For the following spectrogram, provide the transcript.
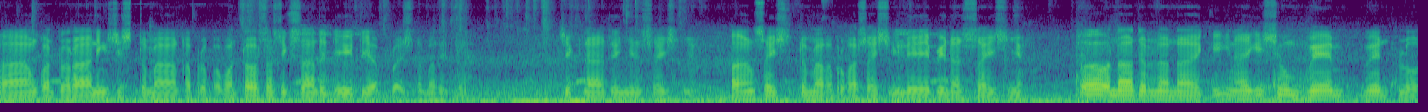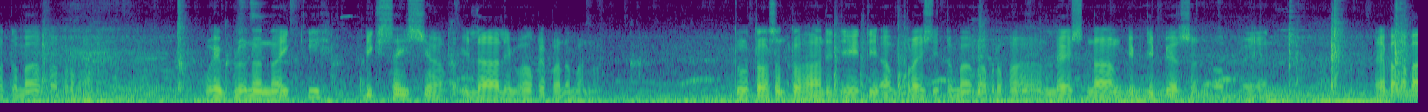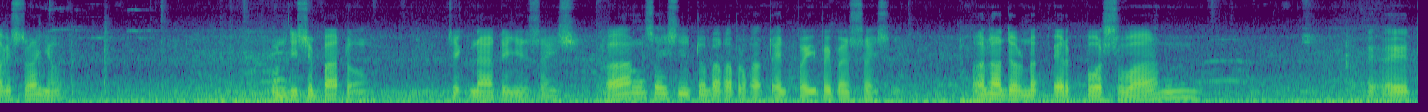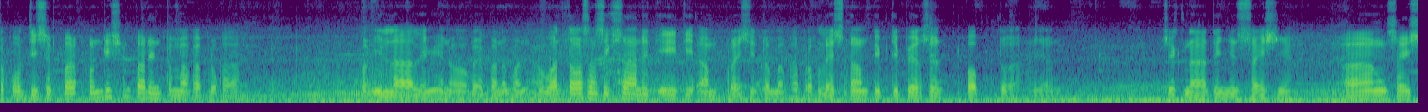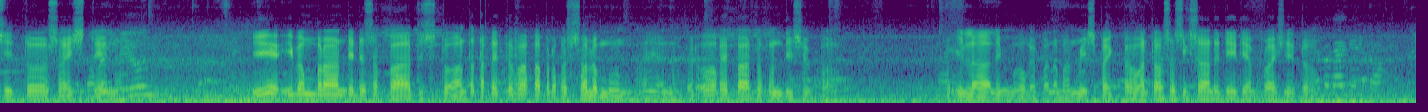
Ang kwanto, running system mga kapro, 1,680 ang price naman ito. Check natin yung size niya. Ang size ito mga kapro, size 11 ang size niya. Oh, another na Nike, Nike Wem, Wenplo ito mga kapro. Wenplo na Nike, big size siya, pag ilalim, okay pa naman. Oh. 2,280 ang price nito mga kaproka. Less ng 50% off. Ayan. Eh baka magustuhan nyo. Condition pa to. Check natin yung size. Ang size nito mga kaproka, 10.5 ang size niya. Another Air Force 1. Eh, ito condition pa, condition pa rin ito mga kaproka. Pag ilalim yun, okay pa naman. 1,680 ang price ito mga kaprok. Less than 50% off to. ah. Ayan. Check natin yung size niya. Ang size ito, size 10. Yeah, ibang branded na sapatos to. Ang tatak ito mga kaprok sa Salomon. Ayan. ah. Pero okay pa to condition pa. Ilalim, okay pa naman. May spike pa. 1,680 ang price nito.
